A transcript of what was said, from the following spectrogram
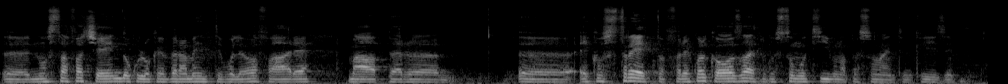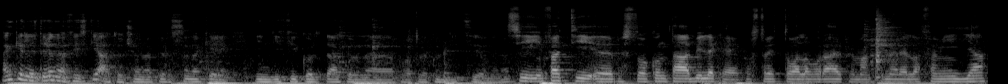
eh, non sta facendo quello che veramente voleva fare, ma per, eh, è costretto a fare qualcosa e per questo motivo una persona entra in crisi. Anche nel treno affischiato c'è una persona che è in difficoltà con la propria condizione, no? Sì, infatti eh, questo contabile che è costretto a lavorare per mantenere la famiglia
